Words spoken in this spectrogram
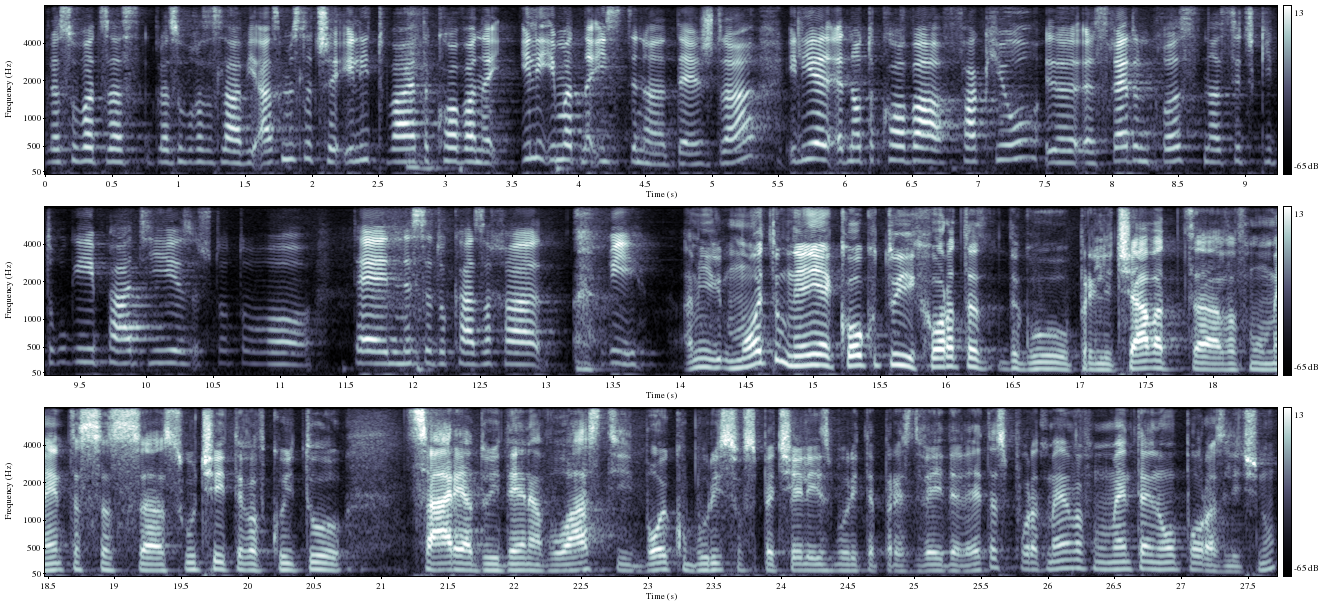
гласуват за, гласуват за Слави? Аз мисля, че или това е такова, на, или имат наистина надежда, или е едно такова fuck you, е, е среден пръст на всички други партии, защото те не се доказаха добри. Ами, моето мнение е колкото и хората да го приличават а, в момента с а, случаите, в които царя дойде на власт и Бойко Борисов спечели изборите през 2009, според мен в момента е много по-различно.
